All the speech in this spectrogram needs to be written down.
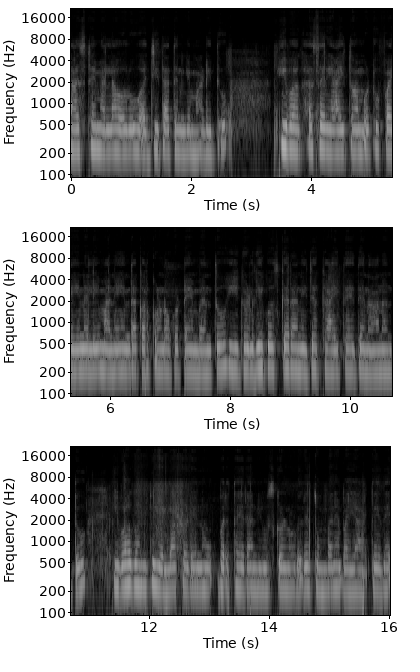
ಲಾಸ್ಟ್ ಟೈಮೆಲ್ಲ ಅವರು ಅಜ್ಜಿ ತಾತನಿಗೆ ಮಾಡಿದ್ದು. ಇವಾಗ ಸರಿ ಆಯಿತು ಅಂದ್ಬಿಟ್ಟು ಫೈನಲಿ ಮನೆಯಿಂದ ಕರ್ಕೊಂಡು ಹೋಗೋ ಟೈಮ್ ಬಂತು. ಈ ಗಳಿಗೆಗೋಸ್ಕರ ನಿಜ ಕಾಯ್ತಾ ಇದ್ದೆ ನಾನಂತೂ. ಇವಾಗಂತೂ ಎಲ್ಲ ಕಡೆಯೂ ಬರ್ತಾ ಇರೋ ನ್ಯೂಸ್ಗಳು ನೋಡಿದ್ರೆ ತುಂಬಾ ಭಯ ಆಗ್ತಾಯಿದೆ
